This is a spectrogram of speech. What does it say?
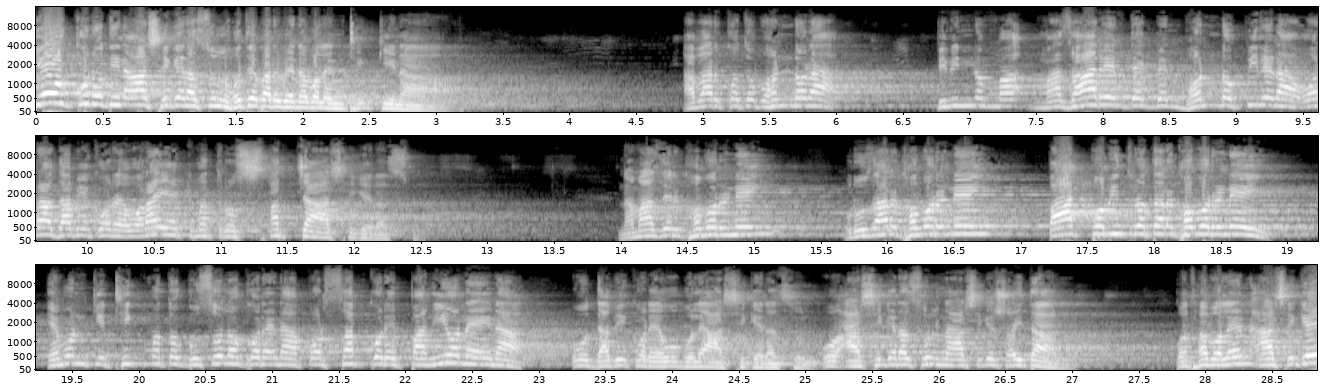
কেউ কোনোদিন আশেকে আসুল হতে পারবে না বলেন ঠিক কিনা? আবার কত ভণ্ডরা বিভিন্ন মাজারের দেখবেন ভণ্ড পীরেরা, ওরা দাবি করে, ওরাই একমাত্র সাচ্চা আশেকে রাসুল। নামাজের খবর নেই, রোজার খবর নেই, পাক পবিত্রতার খবর নেই, এমনকি ঠিক মতো গোসলও করে না, প্রস্রাব করে পানিও নেয় না। ও দাবি করে, ও বলে আশিকে রাসুল। ও আশিকে রাসুল না আশিকে শয়তান? কথা বলেন, আশিকে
